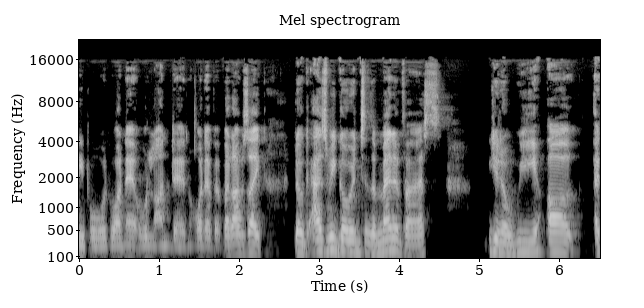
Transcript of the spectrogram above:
people would want it or london or whatever but i was like look as we go into the metaverse you know we are uh,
